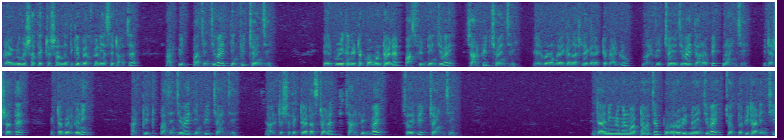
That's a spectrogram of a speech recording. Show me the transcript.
ড্রয়িং রুমের সাথে একটা সামনের দিকে বেলকনি আছে, এটা হচ্ছে আট ফিট পাঁচ ইঞ্চি বাই তিন ফিট ছয় ইঞ্চি এরপর এখানে একটা কমন টয়লেট পাঁচ ফিট দুই ইঞ্চি বাই চার ফিট ছয় ইঞ্চি এরপর আমরা এখানে আসলে এখানে একটা বেডরুম নয় ফিট ছয় ইঞ্চি বাই তেরো ফিট নয় ইঞ্চি এটার সাথে একটা বেলকনি আট ফিট পাঁচ ইঞ্চি বাই তিন ফিট ছয় ইঞ্চি আর এটার সাথে একটা অ্যাটাচ টয়লেট চার ফিট বাই ছয় ফিট ছয় ইঞ্চি ডাইনিং রুমের মাপটা হচ্ছে পনেরো ফিট নয় ইঞ্চি বাই চোদ্দ ফিট আট ইঞ্চি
